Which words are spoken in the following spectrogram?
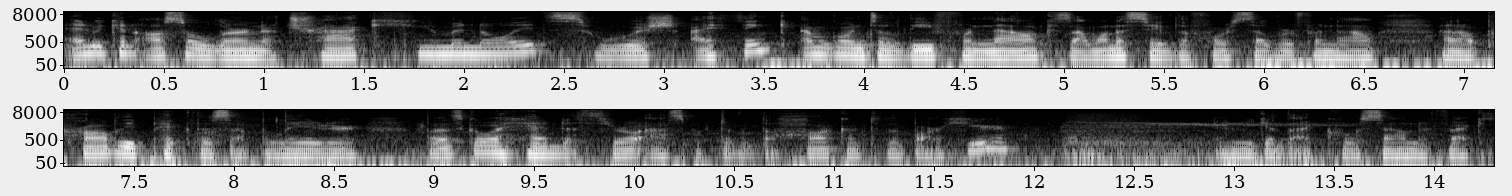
and we can also learn Track Humanoids, which I think I'm going to leave for now because I want to save the 4 silver for now, and I'll probably pick this up later. But let's go ahead and throw Aspect of the Hawk onto the bar here and we get that cool sound effect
